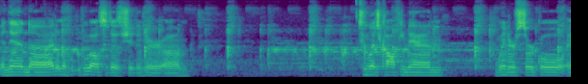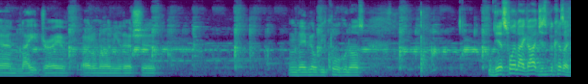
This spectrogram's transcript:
And then uh, I don't know who, else does shit in here. Um, Too much coffee, man. Winter Circle and Night Drive. I don't know any of that shit. Maybe it'll be cool. Who knows? This one I got just because I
